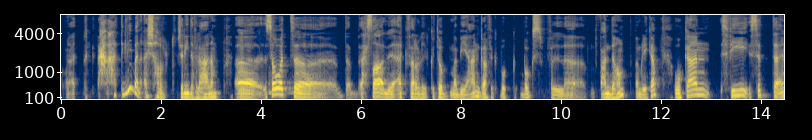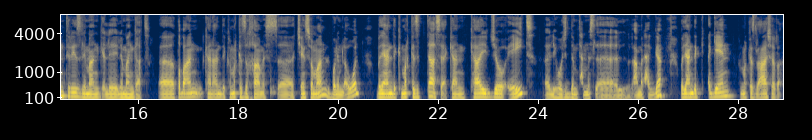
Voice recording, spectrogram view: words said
تقريبا أشهر جريدة في العالم. آه، سوت آه، إحصاء لأكثر الكتب مبيعا graphic book books في عندهم في أمريكا. وكان في ستة entries لمانج لمانجات. آه، طبعا كان عندك في المركز الخامس Chainsaw Man ال volume الأول. بعدين عندك المركز التاسع كان Kaiju 8 اللي هو جدا متحمس للعمل حقه. بعدين عندك again في المركز العاشر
